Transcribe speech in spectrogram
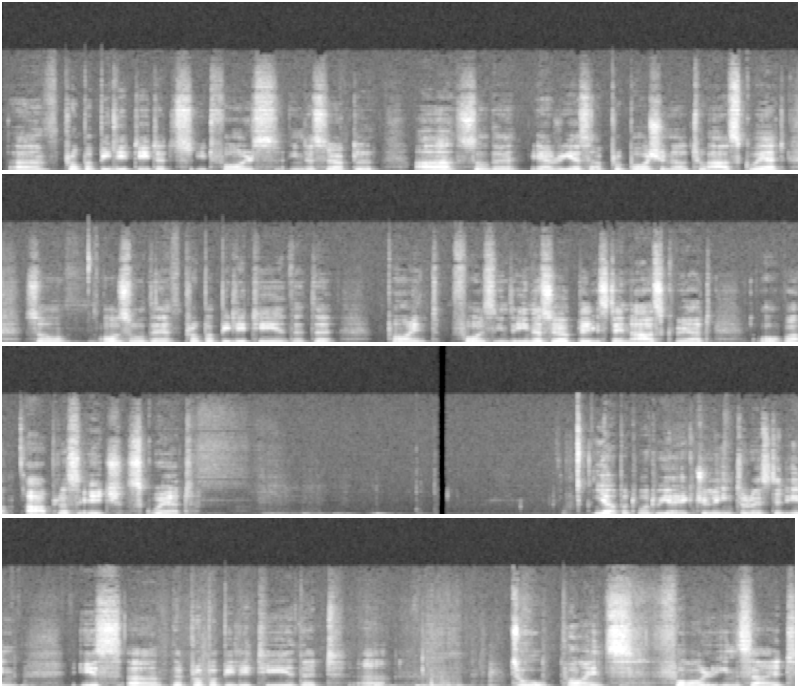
um, probability that it falls in the circle r. So the areas are proportional to r squared. So also the probability that the point falls in the inner circle is then r squared over r plus h squared. Yeah, but what we are actually interested in is uh, the probability that uh, two points fall inside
